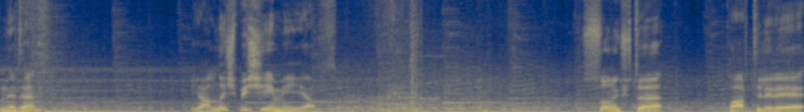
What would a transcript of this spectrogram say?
Neden? Yanlış bir şey mi yaptım? Sonuçta partilere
